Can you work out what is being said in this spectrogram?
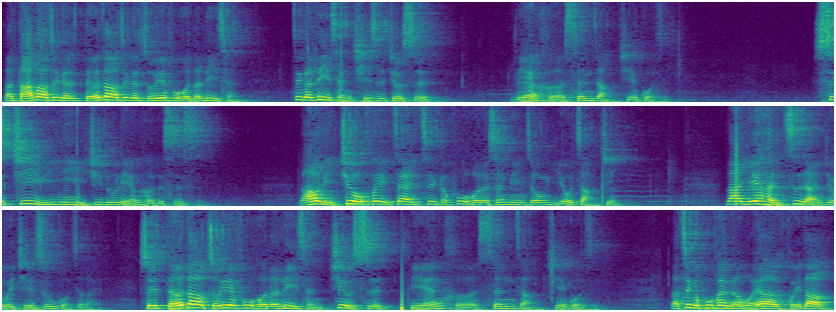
那达到这个得到这个卓越复活的历程，这个历程其实就是联合生长结果子，是基于你与基督联合的事实，然后你就会在这个复活的生命中有长进，那也很自然就会结出果子来。所以得到卓越复活的历程就是联合生长结果子。那这个部分呢，我要回到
